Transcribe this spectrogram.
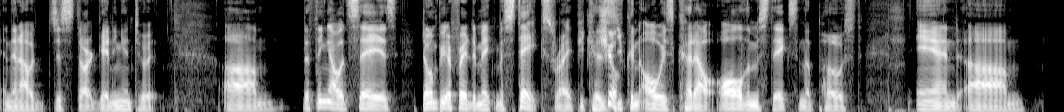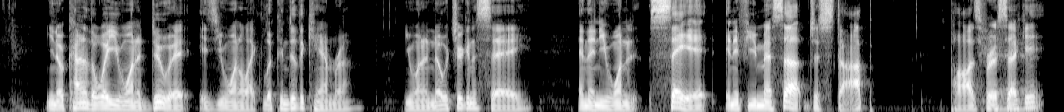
and then I would just start getting into it. Um, the thing I would say is, don't be afraid to make mistakes, right? Because Sure. you can always cut out all the mistakes in the post, and um, you know, kind of the way you want to do it is you want to like look into the camera, you want to know what you're going to say, and then you want to say it. And if you mess up, just stop, pause for a second,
